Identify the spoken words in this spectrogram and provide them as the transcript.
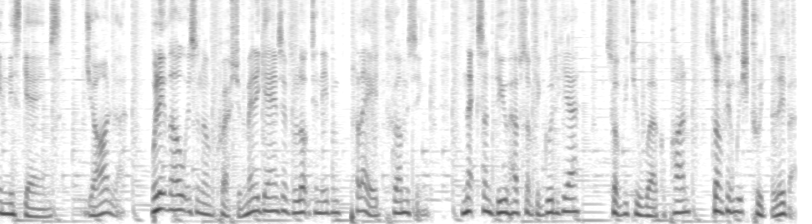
in this game's genre. Will it though is another question. Many games have looked and even played promising. Nexon do have something good here, something to work upon, something which could deliver.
